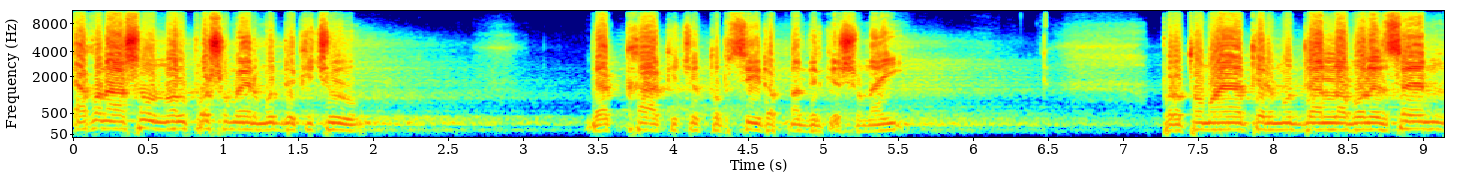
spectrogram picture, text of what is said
এখন আসুন, অল্প সময়ের মধ্যে কিছু ব্যাখ্যা, কিছু তফসির আপনাদেরকে শোনাই। প্রথম আয়াতের মধ্যে আল্লাহ বলেছেন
